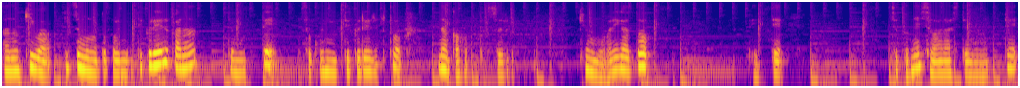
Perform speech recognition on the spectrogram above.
あの木はいつものところにいてくれるかなって思ってそこに行ってくれるとなんかほっとする今日もありがとう。って言ってちょっとね座らせてもらって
